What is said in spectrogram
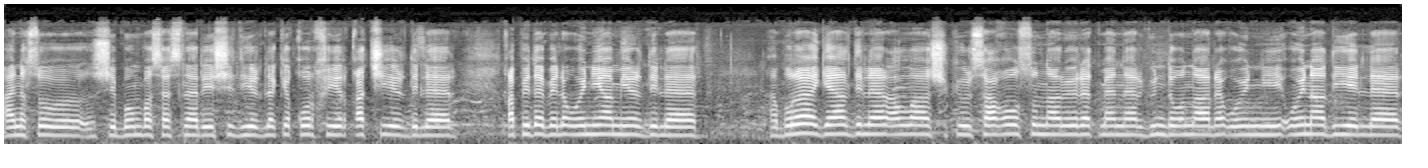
Aynıksa o şey bomba sesleri eşidirdiler ki korkuyor, kaçırdılar. Kapıda böyle oynayamırdılar. Buraya geldiler Allah'a şükür sağ olsunlar öğretmenler günde onlara oynay, oyna diyorlar.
